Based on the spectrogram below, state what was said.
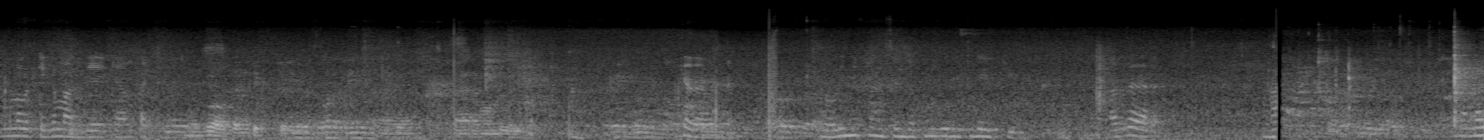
നമ്മൾ ഒറ്റയ്ക്ക് മന്തി കഴിക്കാൻ പറ്റില്ല. എനിക്കതാ വേണ്ടത്. അവൾ ഇനി ഫ്രണ്ട്സിന്റെ ഒപ്പം കൂടിയിട്ട് കഴിക്കും. അത് വേറെ. നമ്മൾ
